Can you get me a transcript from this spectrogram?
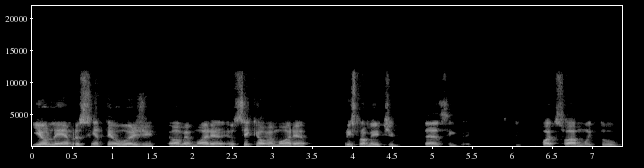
E eu lembro, assim, até hoje, é uma memória, eu sei que é uma memória, principalmente, né, assim, pode soar muito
